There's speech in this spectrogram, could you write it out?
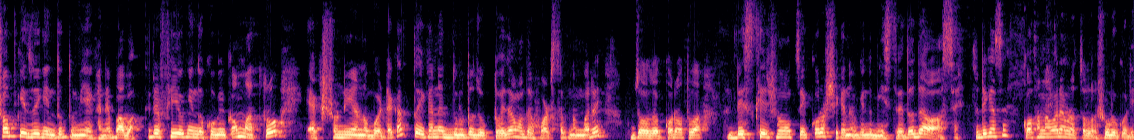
সব কিছুই কিন্তু তুমি এখানে পাবা। এটা ফিও কিন্তু খুবই কম, মাত্র একশো নিরানব্বই টাকা। তো এখানে দ্রুত যুক্ত হয়ে যাও, আমাদের হোয়াটসঅ্যাপ নাম্বারে যোগাযোগ করো অথবা ডিসক্রিপশন চেক করো, সেখানেও কিন্তু বিস্তারিত দেওয়া আছে। তো ঠিক আছে, কথা না আমরা চলো শুরু করি।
